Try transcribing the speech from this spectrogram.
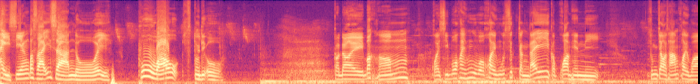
ให้เสียงภาษาอีสานโดย ผู้เว้าสตูดิโอ ก็ได้บักหำข่อยสิบอกให้ฮู้ว่าข่อยรู้สึกจังไดกับความเห็นนี้ซุมเจ้าถามข่อยว่า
